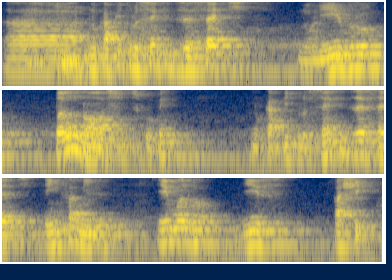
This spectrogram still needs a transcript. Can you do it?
ah, no capítulo 117, no livro Pão Nosso, desculpem, no capítulo 117, em família, Emmanuel diz a Chico:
